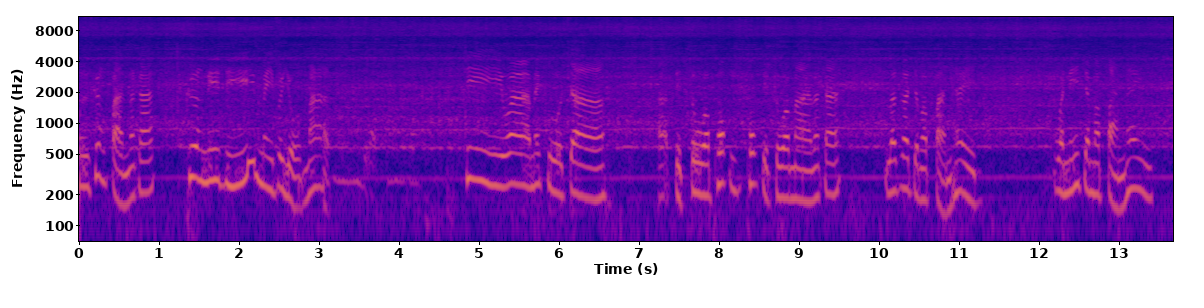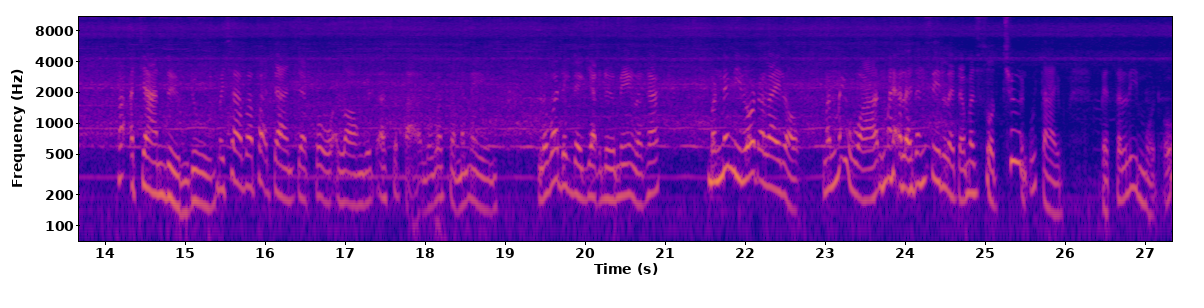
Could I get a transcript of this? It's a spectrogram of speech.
มือเครื่องปั่นนะคะ เครื่องนี้ดีมีประโยชน์มาก ที่ว่าแม่ครูจะะติดตัวพกพกติดตัวมานะคะ แล้วก็จะมาปั่นให้ วันนี้จะมาปั่นให้พระอาจารย์ดื่มดู ไม่ทราบว่าพระอาจารย์จะโกลองวิทอัสปะหรือว่าสามเณรหรือว่าเด็กๆอยากดื่มเองเหรอคะ มันไม่มีรสอะไรหรอก มันไม่หวานไม่อะไรทั้งสิ้นเลย แต่มันสดชื่น อุ้ยตายแบตเตอรี่หมด โอ้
